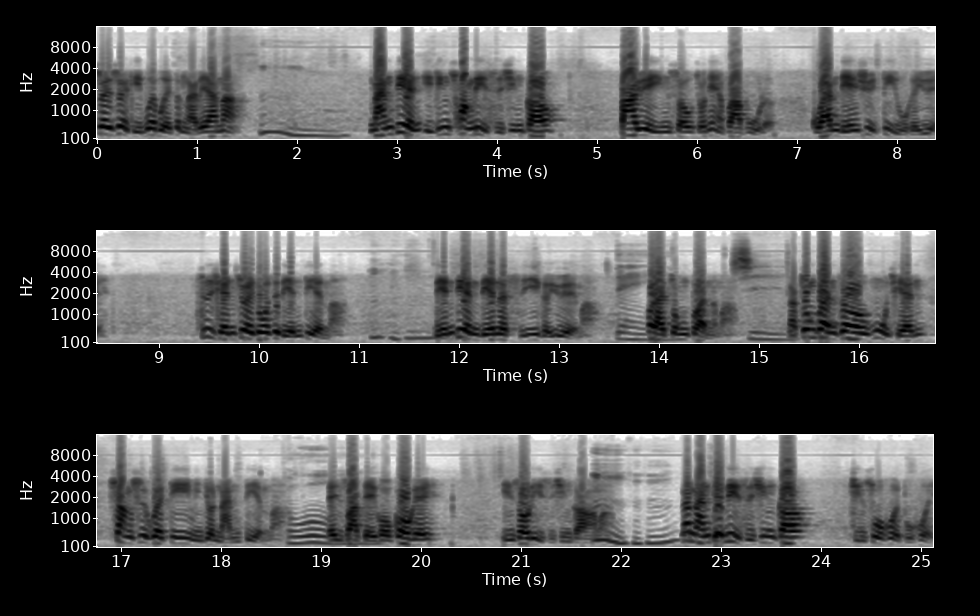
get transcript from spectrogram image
衰衰去会不会等来要安那？嗯，南电已经创历史新高，八月营收昨天也发布了，果然连续第五个月。之前最多是联电嘛，嗯哼，联电连了十一个月嘛，对，后来中断了嘛。是，那中断之后，目前上市柜第一名就南电嘛，哦，连刷第五个月营收历史新高嘛。那南电历史新高，锦硕会不会？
